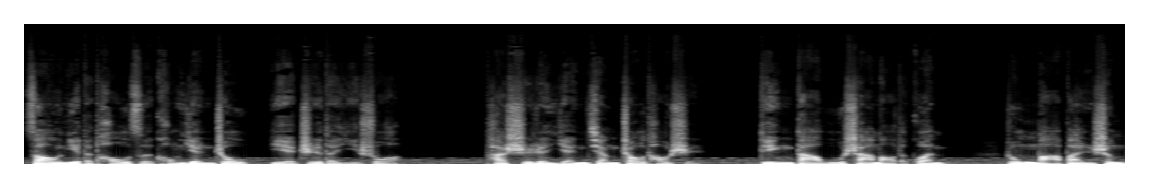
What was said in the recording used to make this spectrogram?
造孽的头子孔彦周也值得一说，他时任沿江招讨使，顶大乌纱帽的官，戎马半生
